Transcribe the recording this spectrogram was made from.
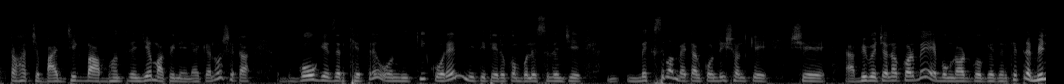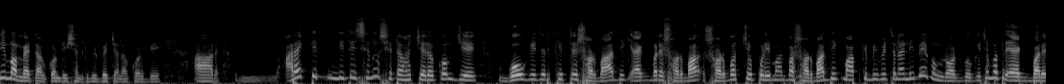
একটা হচ্ছে বাহ্যিক বা আভ্যন্তরীণ যে মাপি নেই না কেন, সেটা গো গেজের ক্ষেত্রে উনি কী করেন? নীতিটা এরকম বলেছিলেন যে ম্যাক্সিমাম মেটাল কন্ডিশনকে সে বিবেচনা করবে এবং নট গো গেজের ক্ষেত্রে মিনিমাম মেটাল কন্ডিশনকে বিবেচনা করবে। আর আরেকটি নীতি ছিল সেটা হচ্ছে এরকম যে গো গেজের ক্ষেত্রে সর্বাধিক একবারে সর্বা, সর্বোচ্চ পরিমাণ বা সর্বাধিক মাপকে বিবেচনা নেবে এবং নট গো কিছু মাত্র একবারে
